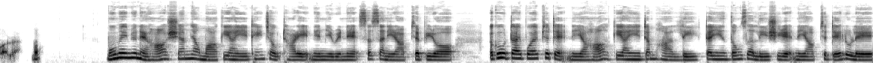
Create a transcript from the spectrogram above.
ပါတယ်နော်မိုးမိတ်မြို့နယ်ဟာရှမ်းမြောက်မှာ KIA ထိန်းချုပ်ထားတဲ့နေမြေတွေနဲ့ဆက်ဆက်နေတာဖြစ်ပြီးတော့အခုတိုက်ပွဲဖြစ်တဲ့နေရာဟာ KIA တပ်မဟာ၄တရင်34ရှိတဲ့နေရာဖြစ်တယ်လို့လည်း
